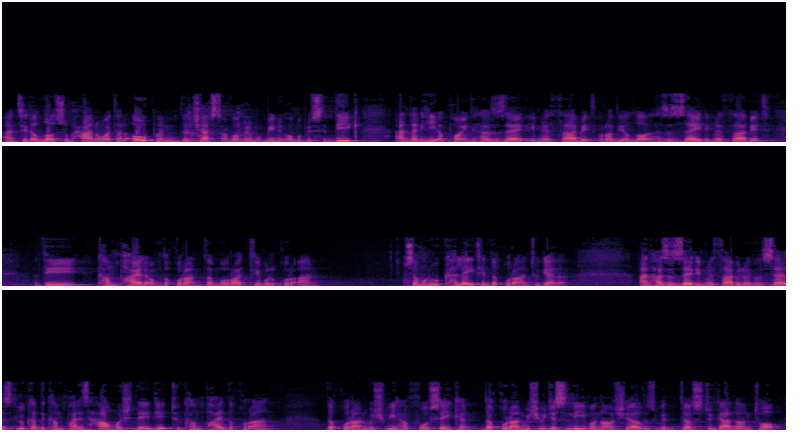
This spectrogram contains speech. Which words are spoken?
until Allah subhanahu wa ta'ala opened the chest of Amir Mu'minin Abu Siddiq and then he appointed Hazrat Zayd ibn Thabit radiallahu Hazrat Zayd ibn Thabit, the compiler of the Quran, the Muratibul Quran. Someone who collated the Quran together. And Hazrat Zayd ibn Thabit says, look at the companions, how much they did to compile the Quran. The Quran which we have forsaken. The Quran which we just leave on our shelves with dust to gather on top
